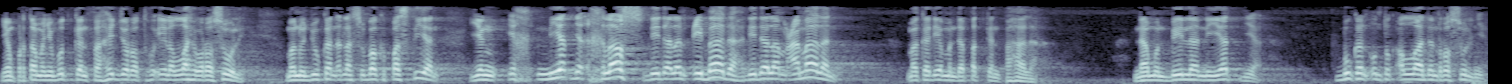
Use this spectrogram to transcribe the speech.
Yang pertama menyebutkan fahijratuhu ila Allah wa rasulih menunjukkan adalah sebuah kepastian yang niatnya ikhlas di dalam ibadah, di dalam amalan, maka dia mendapatkan pahala. Namun bila niatnya bukan untuk Allah dan Rasulnya,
